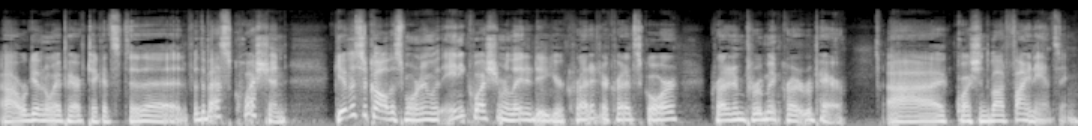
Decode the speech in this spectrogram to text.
Uh, we're giving away a pair of tickets to the for the best question. Give us a call this morning with any question related to your credit or credit score, credit improvement, credit repair. Uh, questions about financing,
